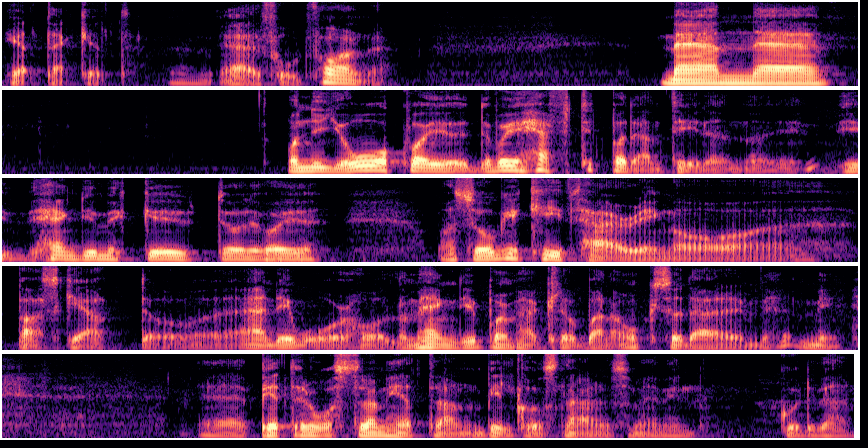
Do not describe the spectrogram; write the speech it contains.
helt enkelt. Är fortfarande. Men eh, och New York var ju, det var ju häftigt på den tiden. Vi hängde ju mycket ute och det var ju, man såg ju Keith Haring och Basquiat och Andy Warhol. De hängde ju på de här klubbarna också där. Med, eh, Peter Åström heter han, bildkonstnären som är min gode vän.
